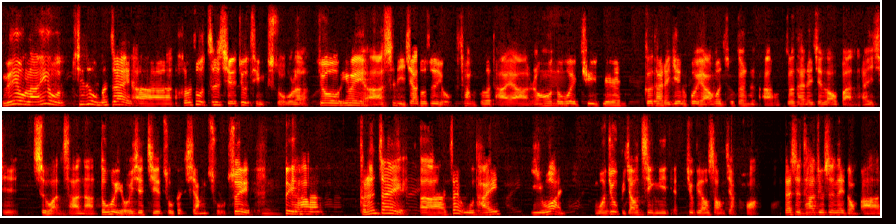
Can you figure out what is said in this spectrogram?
没有啦，因为我其实我们在啊、呃合作之前就挺熟了，就因为啊、私底下都是有唱歌台啊，然后都会去一些歌台的宴会啊，或者是跟啊、歌台的一些老板啊一起吃晚餐啊，都会有一些接触跟相处，所以嗯对他可能在呃在舞台以外，我就比较近一点，就比较少讲话。但是他就是那种啊，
